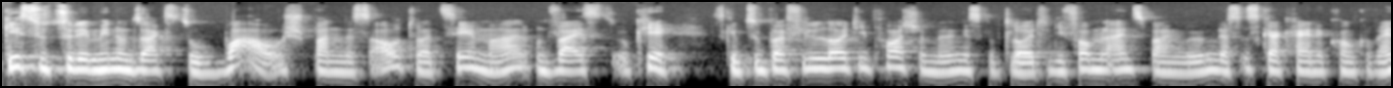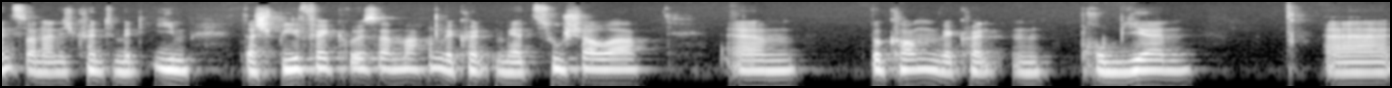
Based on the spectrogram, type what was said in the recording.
gehst du zu dem hin und sagst so, wow, spannendes Auto, erzähl mal und weißt, okay, es gibt super viele Leute, die Porsche mögen, es gibt Leute, die Formel 1 Wagen mögen, das ist gar keine Konkurrenz, sondern ich könnte mit ihm das Spielfeld größer machen, wir könnten mehr Zuschauer ähm, bekommen, wir könnten probieren, äh,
